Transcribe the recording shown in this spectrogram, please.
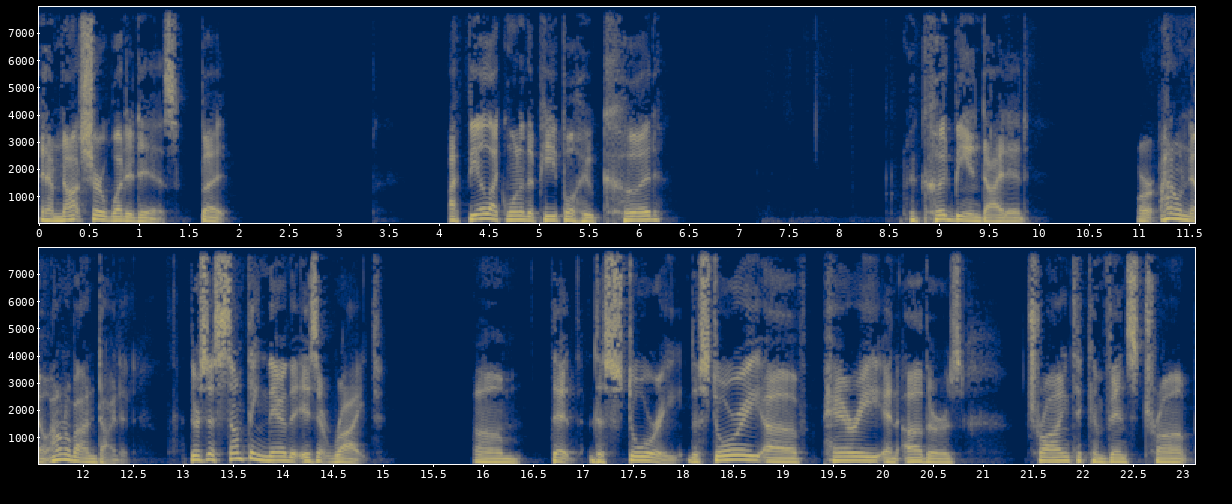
and I'm not sure what it is, but I feel like one of the people who could who could be indicted or I don't know, I don't know about indicted. There's just something there that isn't right um, that the story, the story of Perry and others trying to convince Trump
